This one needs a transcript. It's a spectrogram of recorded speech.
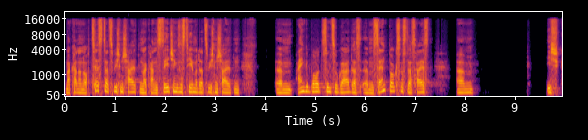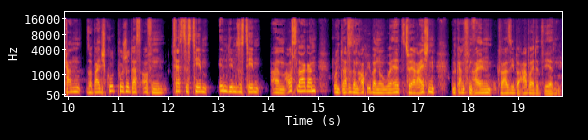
man kann dann noch Tests dazwischen schalten, man kann Staging-Systeme dazwischen schalten. Ähm, eingebaut sind sogar das ähm, Sandboxes, das heißt, ähm, ich kann, sobald ich Code pushe, das auf ein Testsystem in dem System ähm, auslagern und das ist dann auch über eine URL zu erreichen und kann von allen quasi bearbeitet werden.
